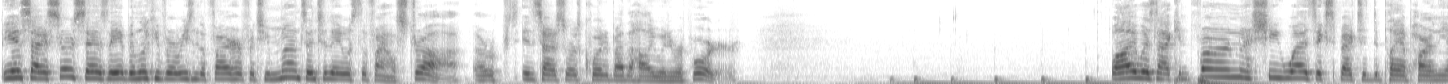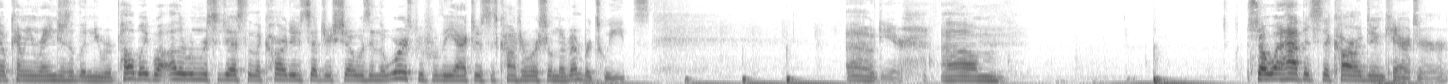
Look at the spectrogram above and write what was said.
The insider source says they have been looking for a reason to fire her for two months, and today was the final straw. A insider source quoted by the Hollywood Reporter. While it was not confirmed, she was expected to play a part in the upcoming Rangers of the New Republic, while other rumors suggest that the cartoon centric show was in the works before the actress's controversial November tweets. Oh dear. Um, so what happens to the Cara Dune character?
